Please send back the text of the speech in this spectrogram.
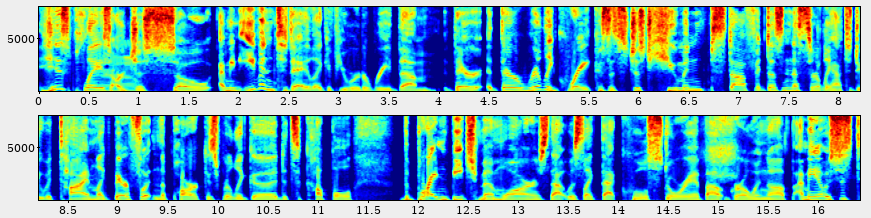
His plays are just so i mean even today like if you were to read them they're they're really great because it's just human stuff. It doesn't necessarily have to do with time. Like barefoot in the park is really good. It's a couple. The brighton beach memoirs that was like that cool story about growing up. I mean it was just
